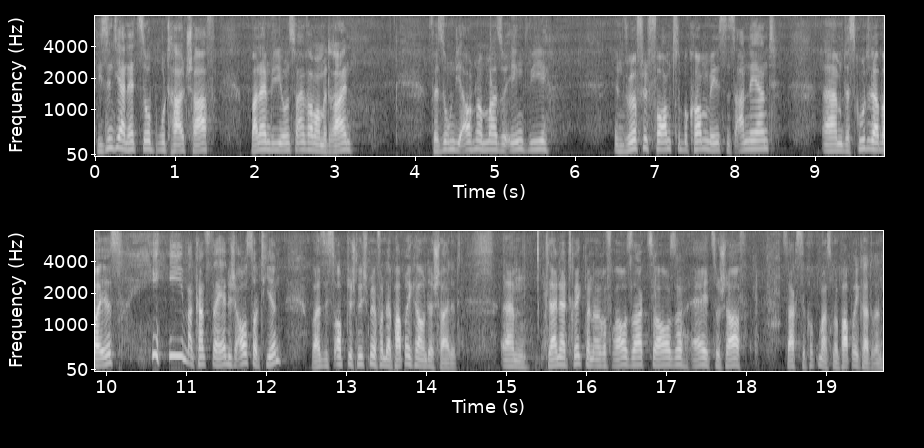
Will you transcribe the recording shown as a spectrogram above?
Die sind ja nicht so brutal scharf. Ballern wir die uns einfach mal mit rein. Versuchen die auch noch mal so irgendwie in Würfelform zu bekommen, wenigstens annähernd. Ähm, das Gute dabei ist, man kann es daher nicht aussortieren, weil es sich optisch nicht mehr von der Paprika unterscheidet. Ähm, kleiner Trick, wenn eure Frau sagt zu Hause, ey, zu scharf, sagst du, guck mal, ist nur Paprika drin.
